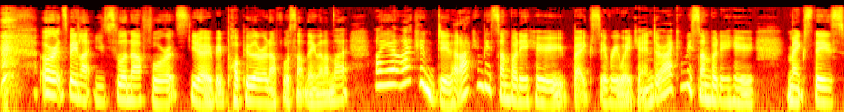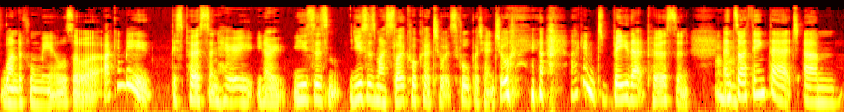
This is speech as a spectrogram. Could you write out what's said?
or it's been like useful enough or it's, you know, been popular enough or something that I'm like, oh yeah, I can do that. I can be somebody who bakes every weekend or I can be somebody who makes these wonderful meals or I can be this person who, you know, uses, uses my slow cooker to its full potential. I can be that person. Mm-hmm. And so I think that, um,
